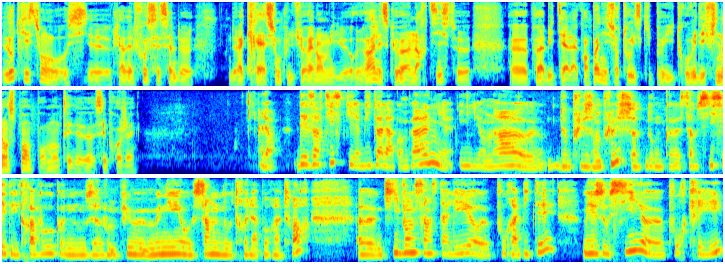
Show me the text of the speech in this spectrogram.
L'autre question aussi, Claire Delfos, c'est celle de la création culturelle en milieu rural Est-ce qu'un artiste euh, euh, peut habiter à la campagne et surtout est-ce qu'il peut y trouver des financements pour monter ses projets? Alors, des artistes qui habitent à la campagne, il y en a euh, de plus en plus. Donc, ça aussi, c'est des travaux que nous avons pu mener au sein de notre laboratoire. Euh, qui vont s'installer euh, pour habiter, mais aussi euh, pour créer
